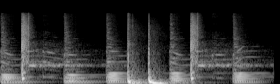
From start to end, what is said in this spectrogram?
you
